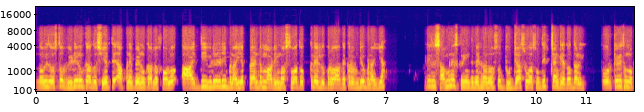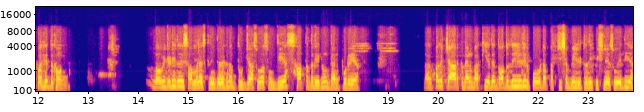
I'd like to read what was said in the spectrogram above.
ਲੋ ਵੀ ਦੋਸਤੋ, ਵੀਡੀਓ ਨੂੰ ਕਰ ਦਿਓ ਸ਼ੇਅਰ ਤੇ ਆਪਣੇ ਪੇਜ ਨੂੰ ਕਰ ਲਓ ਫੋਲੋ ਅੱਜ ਦੀ ਵੀਡੀਓ ਜਿਹੜੀ ਬਣਾਈ ਹੈ ਪਿੰਡ ਮਾੜੀ ਮਸਤਵਾ ਤੋਂ ਘਰੇਲੂ ਪਰਿਵਾਰ ਦੇ ਘਰੋਂ ਵੀਡੀਓ ਬਣਾਈ ਆ। ਜਿਹੜੀ ਤੁਸੀਂ ਸਾਹਮਣੇ ਸਕਰੀਨ ਤੇ ਦੇਖ ਰਹੇ ਹੋ ਦੋਸਤੋ, ਦੂਜਾ ਸੂਆ ਸੁੰਦੀ ਚੰਗੇ ਦੁੱਧ ਵਾਲੀ। ਤੋੜ ਕੇ ਵੀ ਤੁਹਾਨੂੰ ਆਪਾਂ ਇਹ ਦਿਖਾਉਣੇ ਆ। ਲੋ ਵੀ ਜਿਹੜੀ ਤੁਸੀਂ ਸਾਹਮਣੇ ਸਕਰੀਨ ਤੇ ਦੇਖ ਰਹੇ ਹੋ, ਦੂਜਾ ਸੂਆ ਸੁੰਦੀ ਆ 7 ਤਰੀਕ ਨੂੰ ਦਿਨ ਪੂਰੇ ਆ। ਲਗਭਗ 4 ਕੁ ਦਿਨ ਬਾਕੀ ਹੈ ਤੇ ਦੁੱਧ ਦੀ ਜਿਹੜੀ ਰਿਪੋਰਟ ਆ 25 26 ਲੀਟਰ ਦੀ ਪਿਛਲੇ ਸੂਏ ਦੀ ਆ।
